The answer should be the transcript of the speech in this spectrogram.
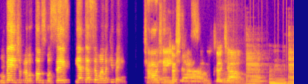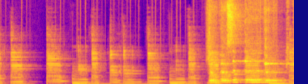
Um beijo para todos vocês e até a semana que vem. Tchau, gente. Tchau, tchau. Tchau, tchau. Santana.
